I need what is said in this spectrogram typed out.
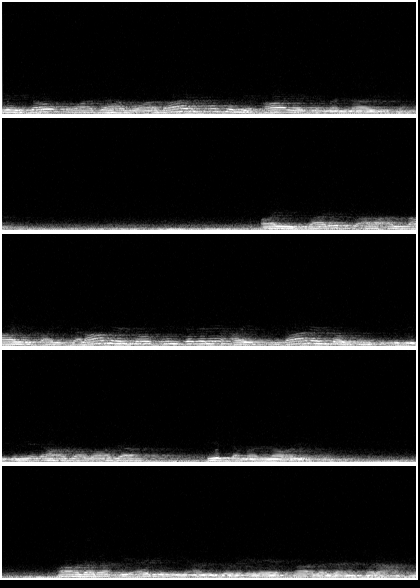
یہ ذوق واضح وادار کو کہ لقاء تمنائی بکنا آئی اشارت کہ اللہ کا کلام ذوق ان قدر آئی دیدار ذوق ان قدر دنیا لہذا واضح یہ تمنائی بکن قال رب أرني أنظر إليك قال لن ترعني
